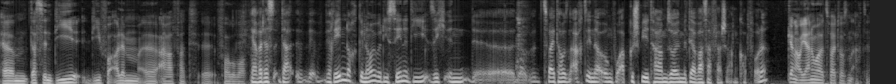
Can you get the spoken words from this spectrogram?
Ähm, das sind die, die vor allem äh, Arafat äh, vorgeworfen Ja, aber das, da, wir reden doch genau über die Szene, die sich in äh, 2018 da irgendwo abgespielt haben soll mit der Wasserflasche am Kopf, oder? Genau, Januar 2018.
